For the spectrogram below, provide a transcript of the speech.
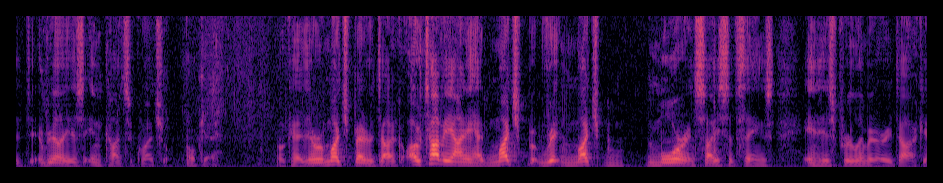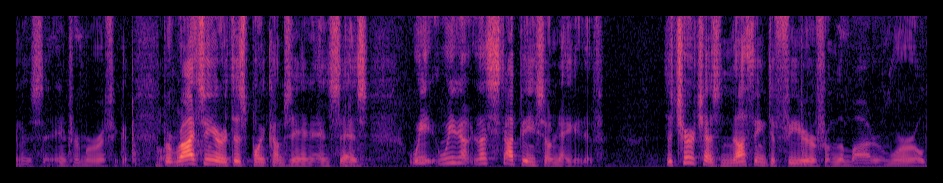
it really is inconsequential. Okay. Okay, there were much better documents. Ottaviani had much written much more incisive things in his preliminary documents than Inter Mirifica. Okay. Oh, but Ratzinger at this point comes in and says, we, we don't, let's stop being so negative. The church has nothing to fear from the modern world.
